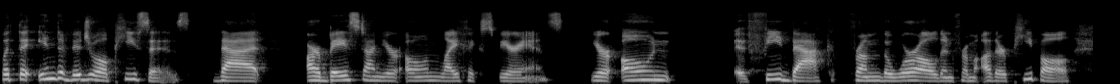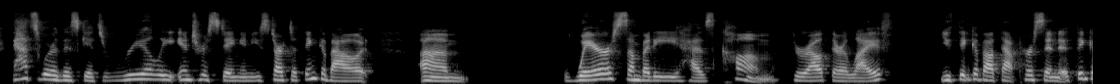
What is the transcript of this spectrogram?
But the individual pieces that are based on your own life experience, your own eh, feedback from the world and from other people, that's where this gets really interesting. And you start to think about um, where somebody has come throughout their life. You think about that person. Eh, think,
